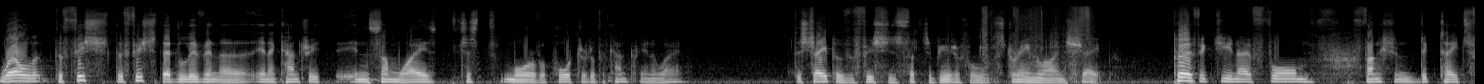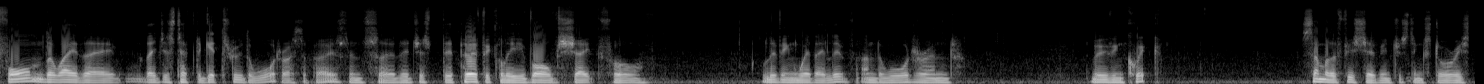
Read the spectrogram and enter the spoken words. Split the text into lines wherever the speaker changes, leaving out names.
Well, the fish, the fish that live in a, in a country, in some ways, just more of a portrait of a country in a way. The shape of a fish is such a beautiful streamlined shape. Perfect, you know, form, function dictates form, the way they, they just have to get through the water, I suppose, and so they're just, they're perfectly evolved shape for living where they live, underwater and moving quick. Some of the fish have interesting stories.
